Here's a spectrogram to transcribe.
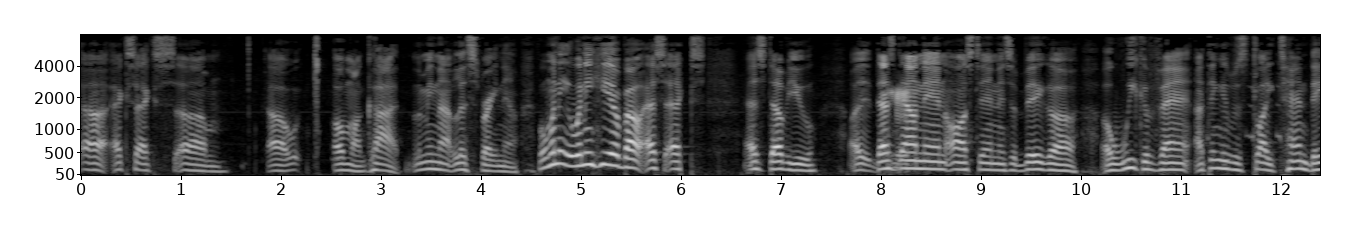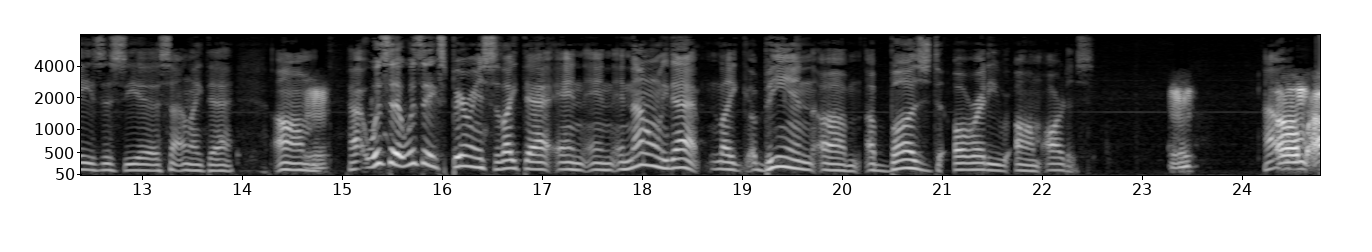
uh, XX, um, uh, oh my God, let me not list right now. But when he when he hear about SX SW, uh, that's down there in Austin. It's a big uh a week event. I think it was like ten days this year, something like that. Um, how- what's the what's the experience like that? And and and not only that, like being um a buzzed already um artist. Um, I,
